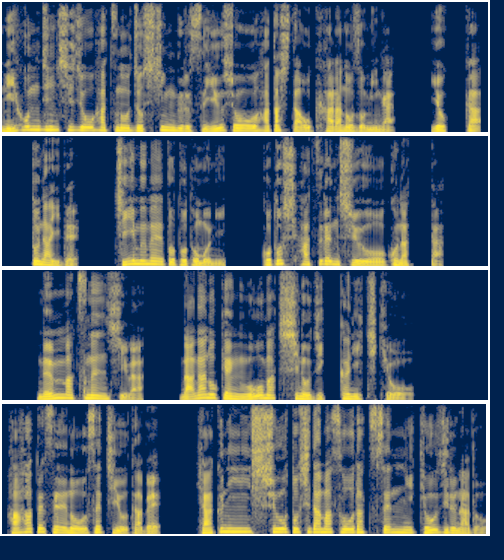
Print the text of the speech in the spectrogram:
日本人史上初の女子シングルス優勝を果たした奥原希望が4日都内でチームメートと共に今年初練習を行った。年末年始は長野県大町市の実家に帰郷。母手製のおせちを食べ百人一首お年玉争奪戦に興じるなど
